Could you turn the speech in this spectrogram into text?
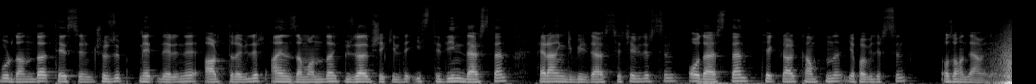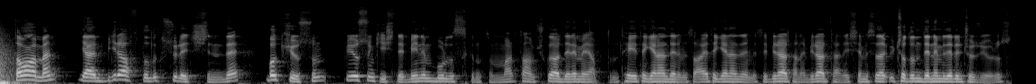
Buradan da testlerini çözüp netlerini arttırabilir. Aynı zamanda güzel bir şekilde istediğin dersten herhangi bir ders seçebilirsin. O dersten tekrar kampını yapabilirsin. O zaman devam edelim. Tamamen yani bir haftalık süreç içinde bakıyorsun diyorsun ki işte benim burada sıkıntım var. Tamam şu kadar deneme yaptım. TYT genel denemesi, AYT genel denemesi birer tane birer tane. İşte mesela 3 adım denemelerini çözüyoruz.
